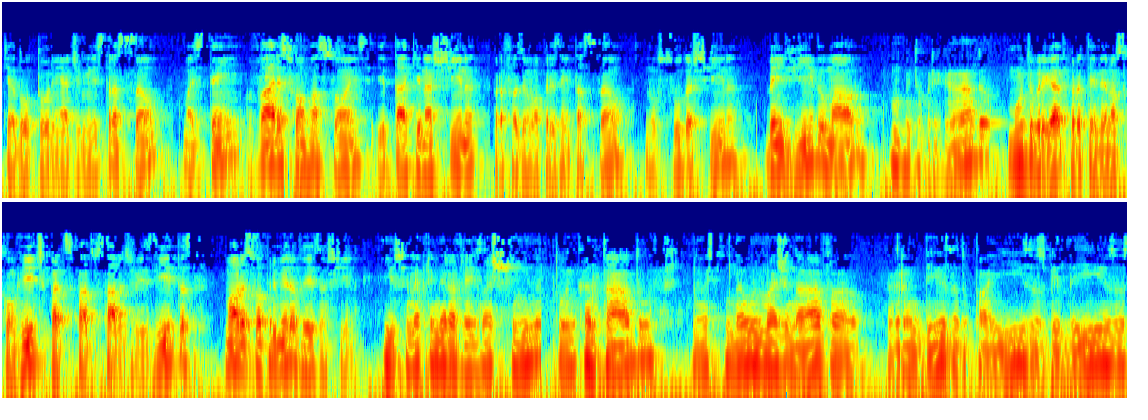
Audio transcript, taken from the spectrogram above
que é doutor em administração, mas tem várias formações e está aqui na China para fazer uma apresentação no sul da China. Bem-vindo, Mauro. Muito obrigado. Muito obrigado por atender nosso convite, participar do Sala de Visitas. Mauro, é sua primeira vez na China? Isso, é minha primeira vez na China. Estou encantado. Não, não imaginava a grandeza do país, as belezas.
